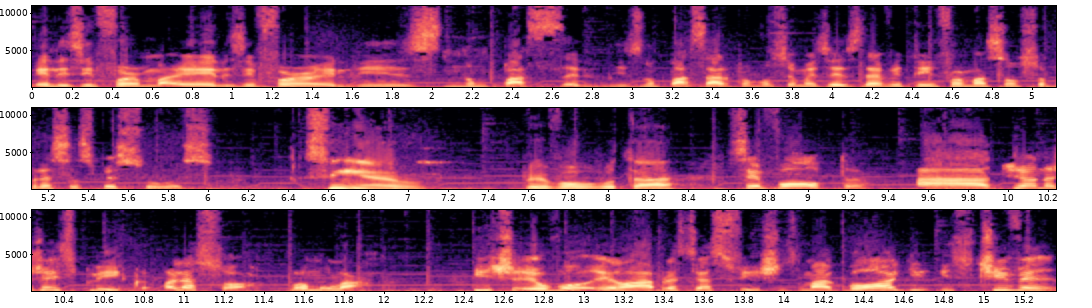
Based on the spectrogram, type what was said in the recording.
eles informa eles infor eles não pass eles não passaram pra você, mas eles devem ter informação sobre essas pessoas. Sim, é, eu vou votar. Você volta, a Diana já explica. Olha só, vamos lá. Eu vou, ela abre assim as fichas. Magog Steven,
